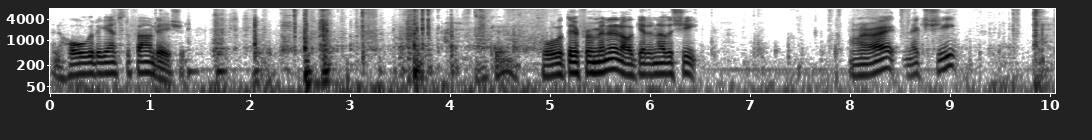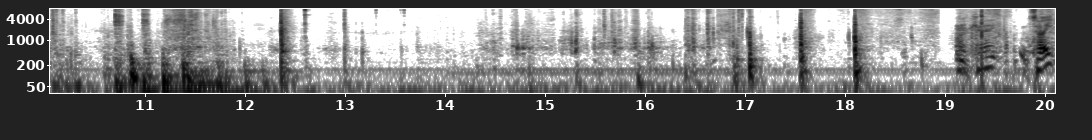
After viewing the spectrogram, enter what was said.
and hold it against the foundation. Okay, hold it there for a minute, I'll get another sheet. All right, next sheet. Okay, tight.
